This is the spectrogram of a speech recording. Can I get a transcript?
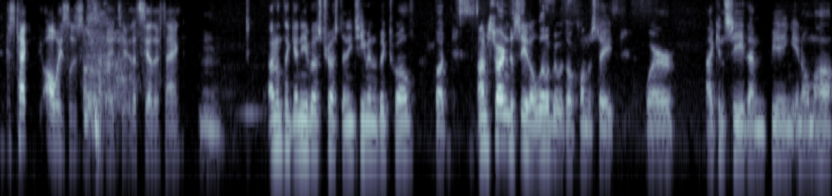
because Tech always loses on Sunday too. That's the other thing. Hmm. I don't think any of us trust any team in the Big 12. but I'm starting to see it a little bit with Oklahoma State, where I can see them being in Omaha.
